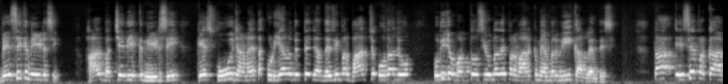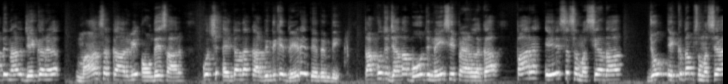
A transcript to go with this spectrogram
ਬੇਸਿਕ ਨੀਡ ਸੀ। ਹਰ ਬੱਚੇ ਦੀ ਇੱਕ ਨੀਡ ਸੀ ਕਿ ਸਕੂਲ ਜਾਣਾ ਹੈ ਤਾਂ ਕੁੜੀਆਂ ਨੂੰ ਦਿੱਤੇ ਜਾਂਦੇ ਸੀ ਪਰ ਬਾਅਦ ਚ ਉਹਦਾ ਜੋ ਉਹਦੀ ਜੋ ਵਰਤੋਂ ਸੀ ਉਹਨਾਂ ਦੇ ਪਰਿਵਾਰਕ ਮੈਂਬਰ ਵੀ ਕਰ ਲੈਂਦੇ ਸੀ। ਤਾਂ ਇਸੇ ਪ੍ਰਕਾਰ ਦੇ ਨਾਲ ਜੇਕਰ ਮਾਨ ਸਰਕਾਰ ਵੀ ਆਉਂਦੇ ਸਾਰ ਕੁਝ ਐਦਾਂ ਦਾ ਕਰ ਦਿੰਦੀ ਕਿ ਰੇੜੇ ਦੇ ਦਿੰਦੀ ਤਾਂ ਕੁਝ ਜ਼ਿਆਦਾ ਬੋਝ ਨਹੀਂ ਸੀ ਪੈਣ ਲੱਗਾ ਪਰ ਇਸ ਸਮੱਸਿਆ ਦਾ ਜੋ ਇੱਕਦਮ ਸਮੱਸਿਆ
